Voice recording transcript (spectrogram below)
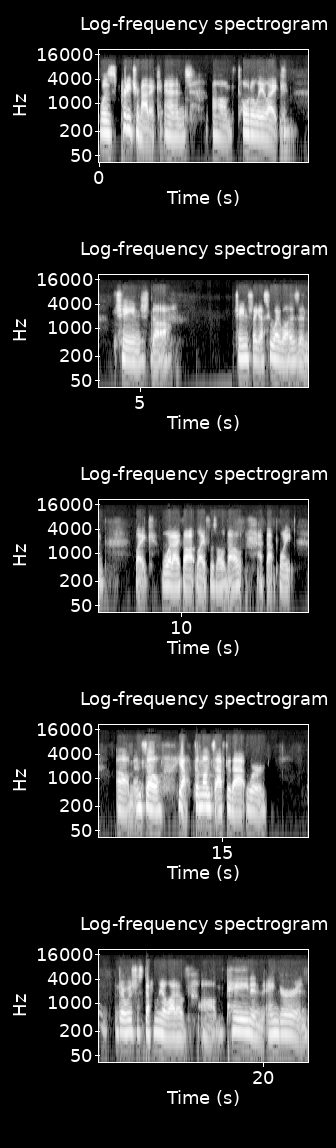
was pretty traumatic and um totally like changed the changed, I guess, who I was and like what I thought life was all about at that point. Um, and so, yeah, the months after that were, there was just definitely a lot of um, pain and anger and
